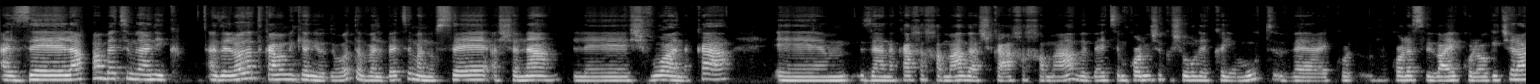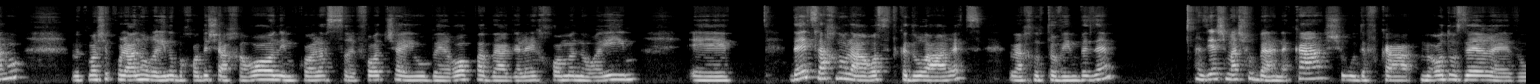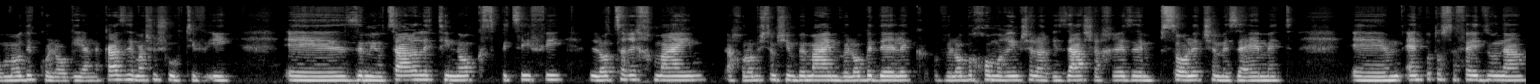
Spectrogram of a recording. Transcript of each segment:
אז uh, למה בעצם להעניק? אז אני לא יודעת כמה מכן יודעות, אבל בעצם הנושא השנה לשבוע הנקה, um, זה הנקה חכמה והשקעה חכמה, ובעצם כל מה שקשור לקיימות וכל הסביבה האקולוגית שלנו, וכמו שכולנו ראינו בחודש האחרון עם כל השריפות שהיו באירופה והגלי חום הנוראים, uh, די הצלחנו להרוס את כדור הארץ, ואנחנו טובים בזה. אז יש משהו בהנקה שהוא דווקא מאוד עוזר אה, והוא מאוד אקולוגי, הנקה זה משהו שהוא טבעי, אה, זה מיוצר לתינוק ספציפי, לא צריך מים, אנחנו לא משתמשים במים ולא בדלק ולא בחומרים של אריזה שאחרי זה הם פסולת שמזהמת, אה, אין פה תוספי תזונה,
